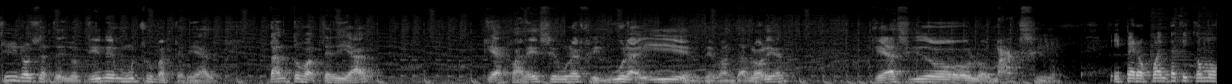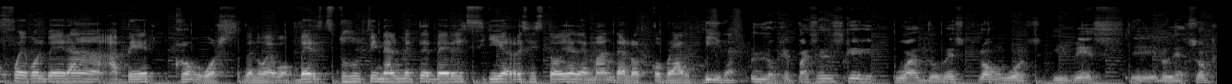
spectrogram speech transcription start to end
Sí, no sé, lo tiene mucho material, tanto material que aparece una figura ahí de Mandalorian que ha sido lo máximo. Y pero cuéntate cómo fue volver a, ver Clone Wars de nuevo. Ver finalmente ver el cierre, esa historia de Mandalore cobrar vida. Lo que pasa es que cuando ves Clone Wars y ves eh, lo de Ahsoka,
